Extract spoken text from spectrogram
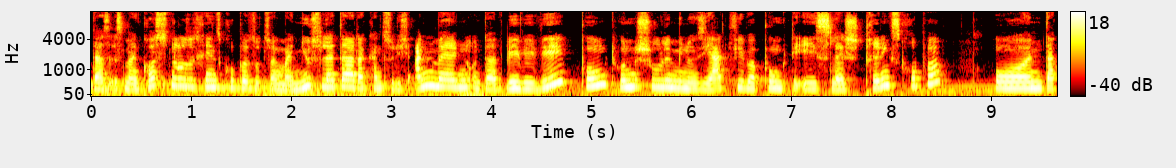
Das ist meine kostenlose Trainingsgruppe, sozusagen mein Newsletter. Da kannst du dich anmelden unter www.hundeschule-jagdfieber.de slash Trainingsgruppe. Und da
